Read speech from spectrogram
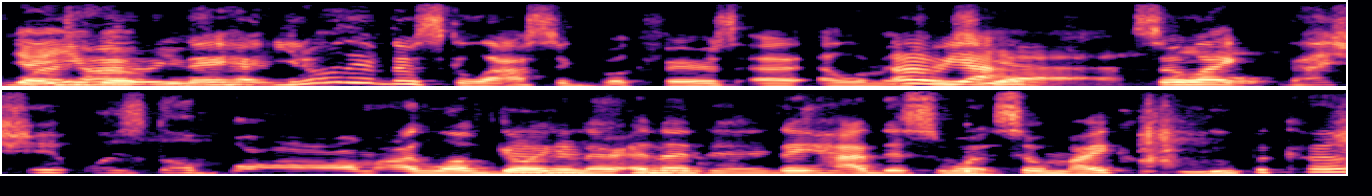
Yeah, you go- they had, you know, they have those Scholastic book fairs at elementary Oh, yeah. school. Yeah. So like Oh. that shit was the bomb. I loved going in there. And then they had this one. So Mike Lupica,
